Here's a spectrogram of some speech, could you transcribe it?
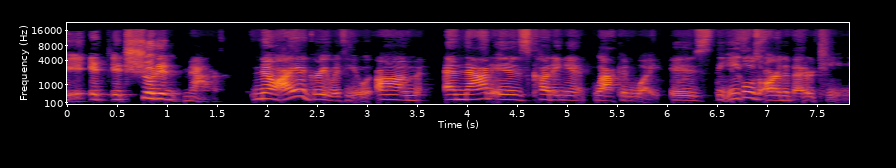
it, it, shouldn't matter. No, I agree with you. Um, and that is cutting it black and white is the Eagles are the better team.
